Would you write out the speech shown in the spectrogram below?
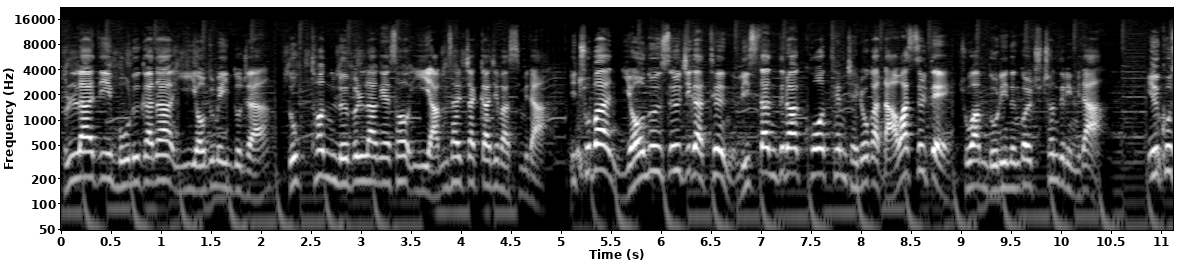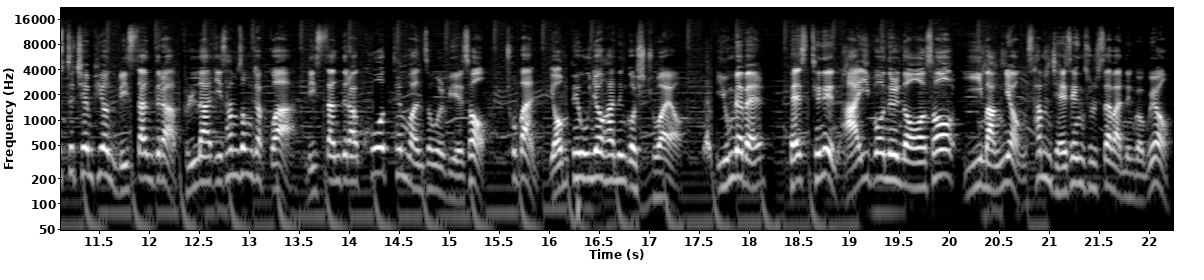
블라디 모르가나 이 어둠의 인도자, 녹턴 르블랑에서 이 암살자까지 맞습니다. 이 초반 연운 쓸지 같은 리산드라 코어템 재료가 나왔을 때 조합 노리는 걸 추천드립니다. 1코스트 챔피언 리산드라 블라디 삼성작과 리산드라 코어템 완성을 위해서 초반 연패 운영하는 것이 좋아요. 6레벨 베스트는 아이번을 넣어서 2망령 3재생술사 받는 거고요.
